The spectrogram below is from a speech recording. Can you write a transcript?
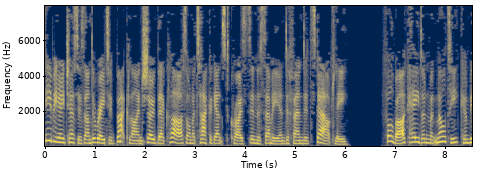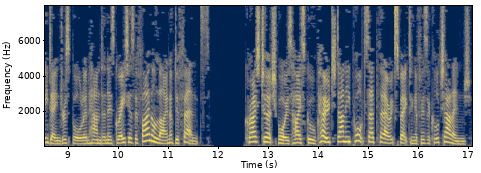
TBHS's underrated backline showed their class on attack against Christ's in the semi and defended stoutly. Fullback Hayden McNulty can be dangerous ball in hand and is great as the final line of defense. Christchurch Boys High School coach Danny Port said they're expecting a physical challenge.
